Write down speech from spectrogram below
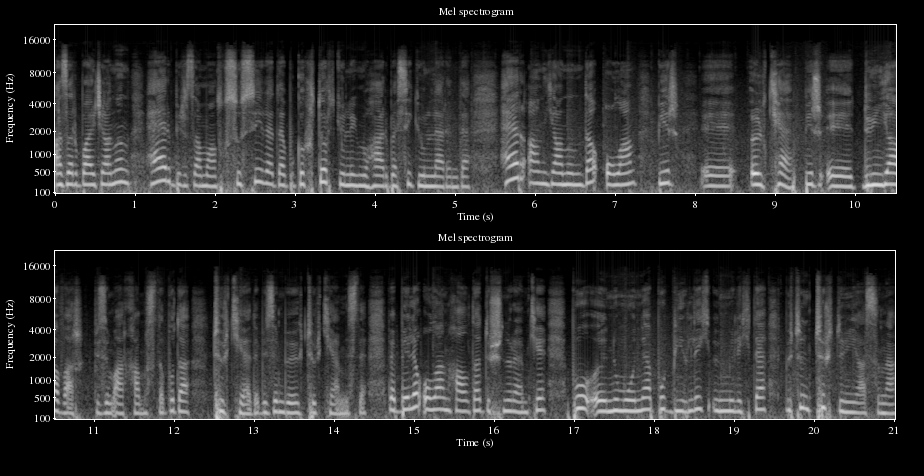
Azərbaycanın hər bir zaman, xüsusilə də bu 44 günlük müharibəsi günlərində hər an yanında olan bir e, ölkə, bir e, dünya var bizim arxamızda. Bu da Türkiyədir, bizim böyük Türkiyəmizdir. Və belə olan halda düşünürəm ki, bu e, nümunə, bu birlik ümumilikdə bütün Türk dünyasına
